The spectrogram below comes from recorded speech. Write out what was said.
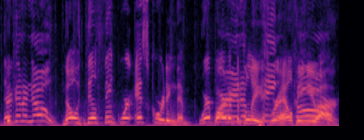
They're but- gonna know. No, they'll think we're escorting them. We're part We're of the police. We're helping you out.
